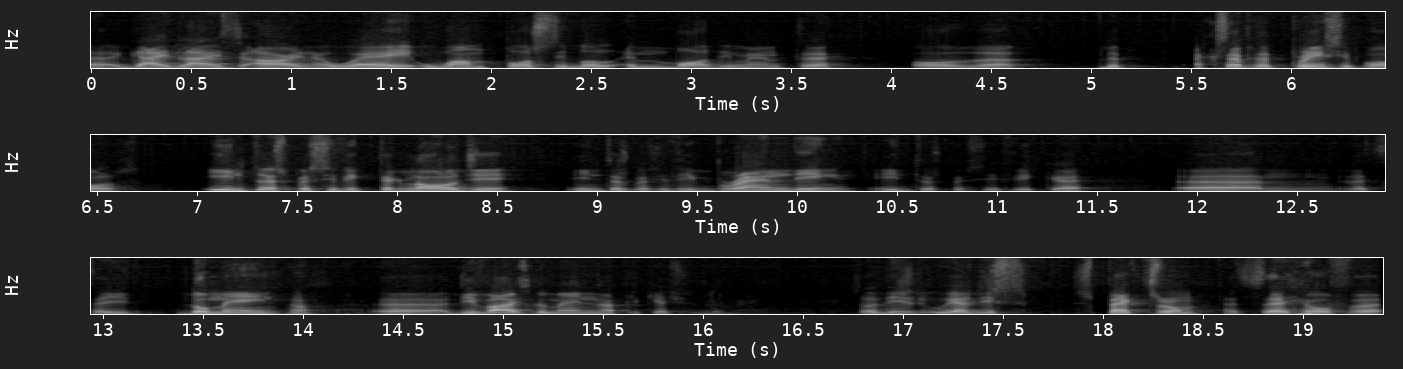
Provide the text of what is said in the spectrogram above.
uh, guidelines are, in a way, one possible embodiment of uh, the accepted principles into a specific technology, into specific branding, into specific, uh, um, let's say, domain, no? uh, device domain and application domain. So this, we have this spectrum, let's say, of, uh,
